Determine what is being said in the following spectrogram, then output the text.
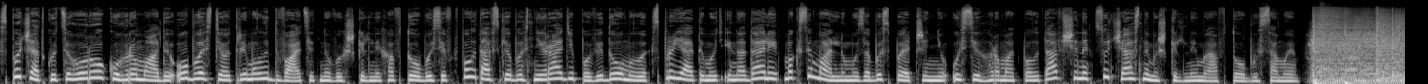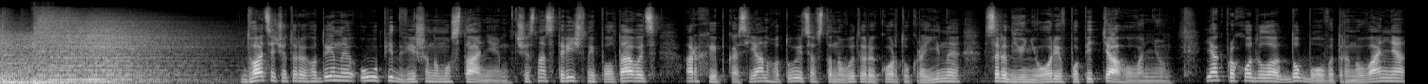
З початку цього року громади області отримали 20 нових шкільних автобусів. В Полтавській обласній раді повідомили, сприятимуть і надалі максимальному забезпеченню усіх громад Полтавщини сучасними шкільними автобусами. 24 години у підвішеному стані. 16-річний полтавець Архип Касьян готується встановити рекорд України серед юніорів по підтягуванню. Як проходило добове тренування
